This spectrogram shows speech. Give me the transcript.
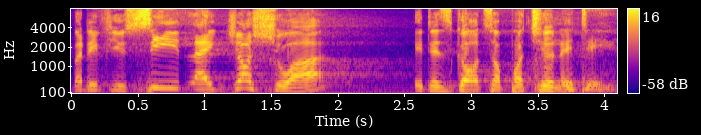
but if you see it like Joshua, it is God's opportunity.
